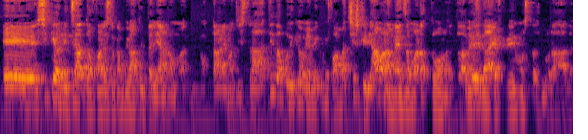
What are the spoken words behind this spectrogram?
E sì che ho iniziato a fare questo campionato italiano ma nottare magistrati, dopodiché un mio amico mi fa ma ci iscriviamo alla mezza maratona? Ho detto vabbè dai, fermo sta sborada.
